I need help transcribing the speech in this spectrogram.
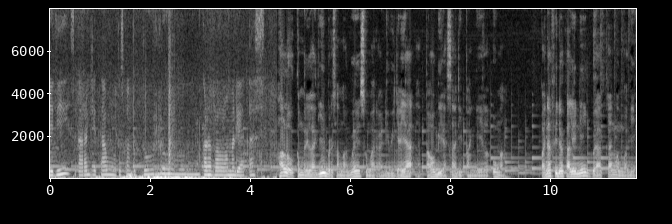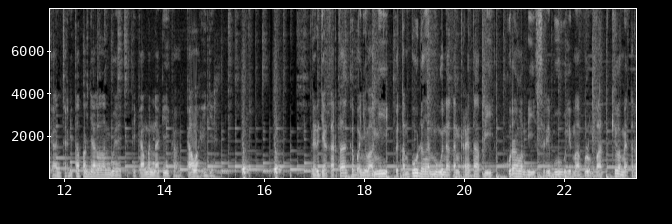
Jadi sekarang kita memutuskan untuk turun karena terlalu lama di atas. Halo, kembali lagi bersama gue Sumar Adi Wijaya atau biasa dipanggil Umang. Pada video kali ini gue akan membagikan cerita perjalanan gue ketika mendaki ke Kawah Ijen. Dari Jakarta ke Banyuwangi bertempuh dengan menggunakan kereta api kurang lebih 1054 km.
